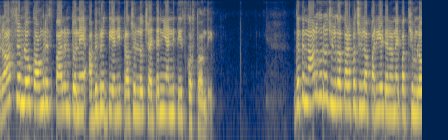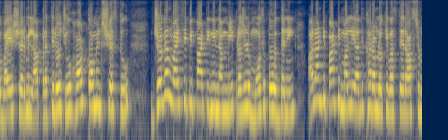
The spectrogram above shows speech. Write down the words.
రాష్ట్రంలో కాంగ్రెస్ పాలనతోనే అభివృద్ధి అని ప్రజల్లో చైతన్యాన్ని తీసుకొస్తోంది. గత నాలుగు రోజులుగా కడప జిల్లా పర్యటన నేపథ్యంలో వైఎస్ షర్మిల ప్రతిరోజు హాట్ కామెంట్స్ చేస్తూ జగన్ వైసీపీ పార్టీని నమ్మి ప్రజలు మోసపోవద్దని అలాంటి పార్టీ మళ్ళీ అధికారంలోకి వస్తే రాష్ట్రం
